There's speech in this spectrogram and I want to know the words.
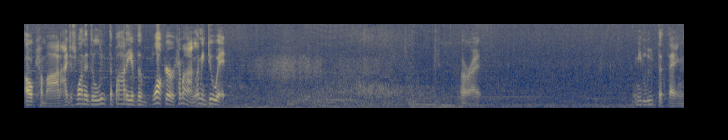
Oh, come on. I just wanted to loot the body of the walker. Come on, let me do it. Alright. Let me loot the thing.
